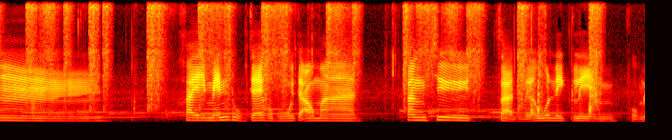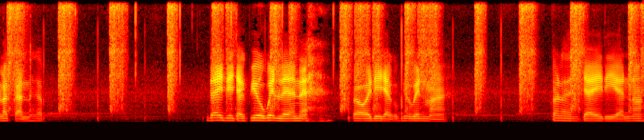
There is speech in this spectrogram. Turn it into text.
อืม ใครเม้นถูกใจผมผมจะเอามาตั้งชื่อสัตว์หรืออาวุธในเกมผมละกันนะครับ ได้ไอเดียจากพี่เว่นเลยนะไปเอาไอเดียจากพี่เว่นมา ก็น่าสนใจดีอะเนาะ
